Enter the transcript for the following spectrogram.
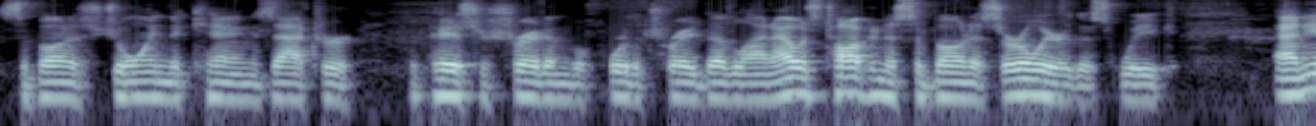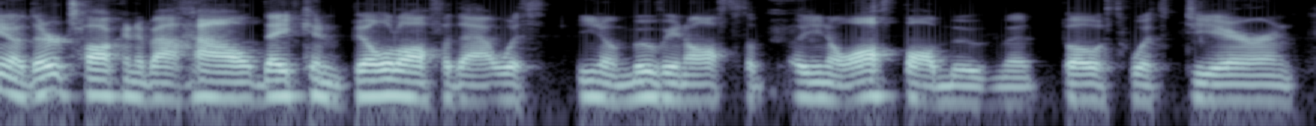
Sabonis joined the Kings after the Pacers traded him before the trade deadline. I was talking to Sabonis earlier this week, and you know they're talking about how they can build off of that with you know moving off the you know off ball movement, both with De'Aaron –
